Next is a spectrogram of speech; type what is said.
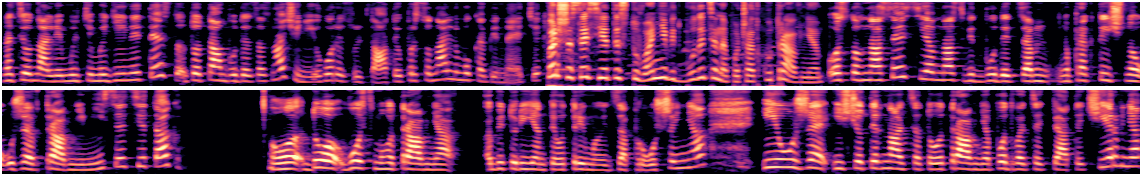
національний мультимедійний тест, то там буде зазначені його результати у персональному кабінеті. Перша сесія тестування відбудеться на початку травня. Основна сесія в нас відбудеться практично уже в травні місяці. Так до 8 травня. Абітурієнти отримують запрошення, і вже із 14 травня по 25 червня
